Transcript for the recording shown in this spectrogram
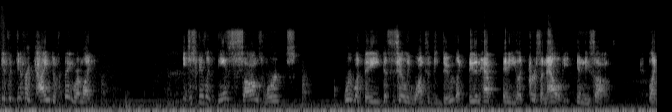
it's a different kind of thing where I'm like it just feels like these songs weren't weren't what they necessarily wanted to do. Like they didn't have any like personality in these songs. Like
